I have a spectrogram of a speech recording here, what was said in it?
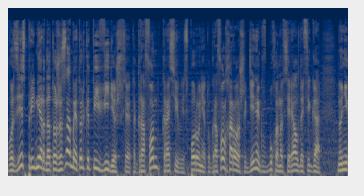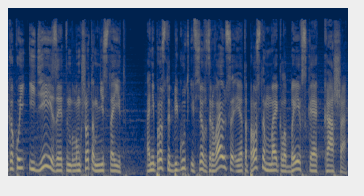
Вот здесь примерно то же самое, только ты видишь все это. Графон красивый, спору нету, графон хороший, денег вбухано в сериал дофига. Но никакой идеи за этим лонгшотом не стоит. Они просто бегут и все взрываются, и это просто Майкла Бэевская каша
